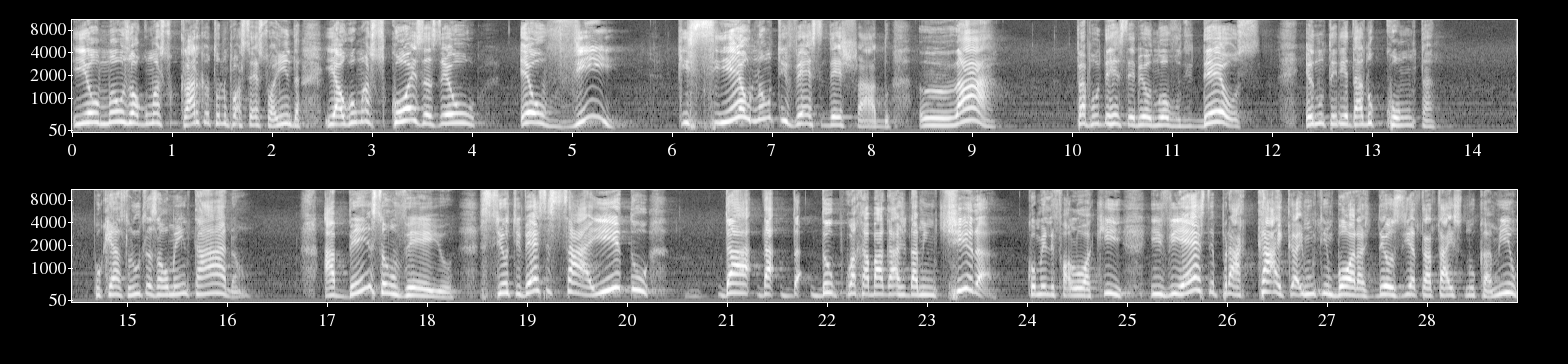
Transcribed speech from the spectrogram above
E eu, mãos algumas, claro que eu estou no processo ainda, e algumas coisas eu, eu vi que se eu não tivesse deixado lá para poder receber o novo de Deus, eu não teria dado conta. Porque as lutas aumentaram. A bênção veio. Se eu tivesse saído da, da, da, do, com a bagagem da mentira, como ele falou aqui, e viesse para cá, e muito embora Deus ia tratar isso no caminho,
